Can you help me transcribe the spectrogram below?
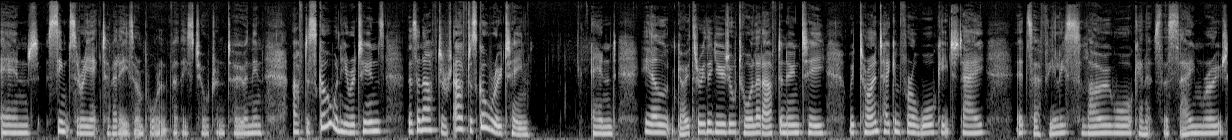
and sensory activities are important for these children too. And then after school, when he returns, there's an after after school routine. and he'll go through the usual toilet, afternoon tea. We try and take him for a walk each day. It's a fairly slow walk and it's the same route.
